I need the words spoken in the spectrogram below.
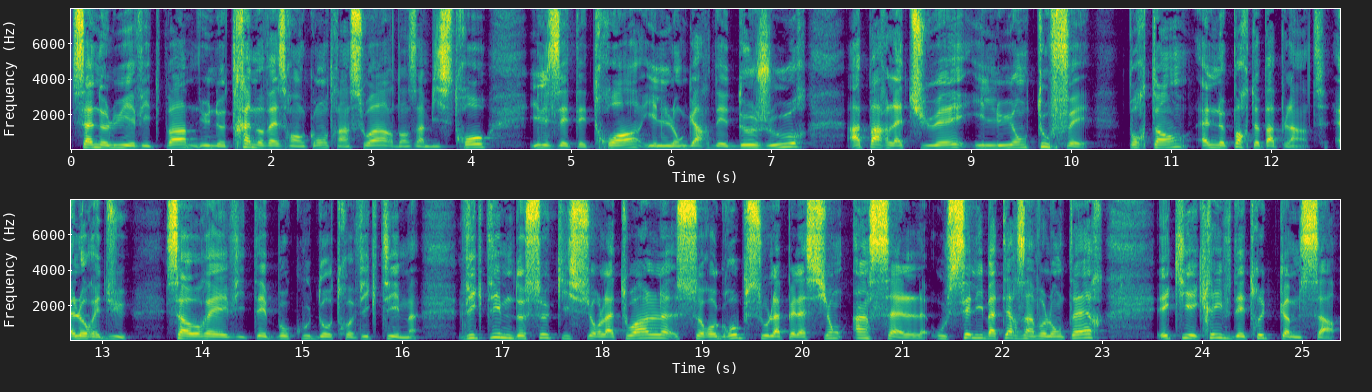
Ça ne lui évite pas une très mauvaise rencontre un soir dans un bistrot. Ils étaient trois, ils l'ont gardée deux jours. À part la tuer, ils lui ont tout fait. Pourtant, elle ne porte pas plainte. Elle aurait dû ça aurait évité beaucoup d'autres victimes. Victimes de ceux qui, sur la toile, se regroupent sous l'appellation incel ou célibataires involontaires et qui écrivent des trucs comme ça.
